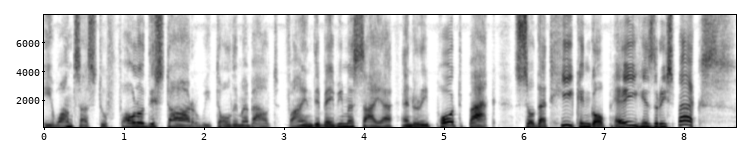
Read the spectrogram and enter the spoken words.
He wants us to follow the star we told him about, find the baby Messiah, and report back so that he can go pay his respects.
